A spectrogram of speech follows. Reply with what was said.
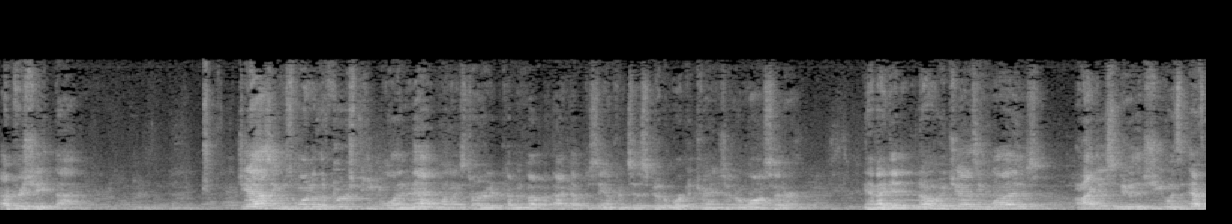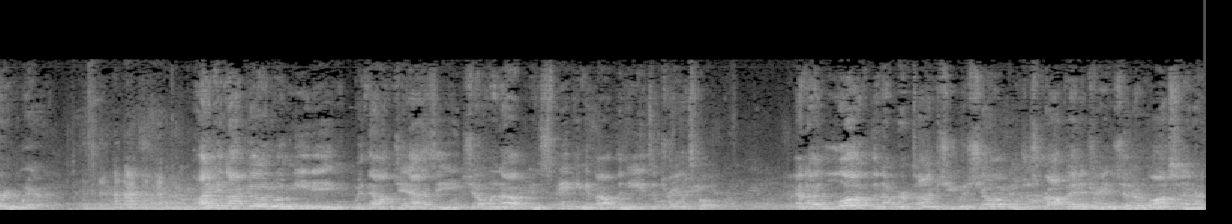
I appreciate that. Jazzy was one of the first people I met when I started coming up, back up to San Francisco to work at Transgender Law Center. And I didn't know who Jazzy was, I just knew that she was everywhere. I could not go to a meeting without Jazzy showing up and speaking about the needs of trans folk. And I loved the number of times she would show up and just drop in at Transgender Law Center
